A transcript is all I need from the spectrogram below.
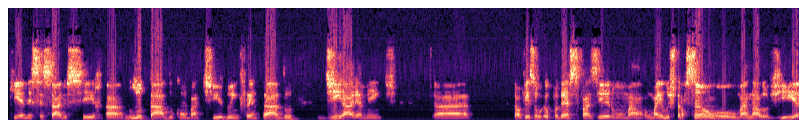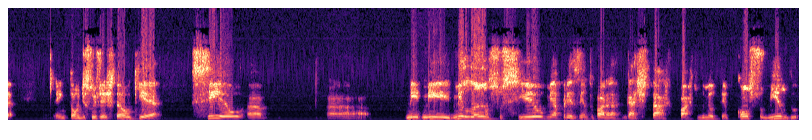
que é necessário ser uh, lutado, combatido, enfrentado diariamente. Uh, talvez eu, eu, pudesse fazer uma, uma ilustração ou uma analogia em tom de sugestão, que é se eu uh, me, me, me lanço, se eu me apresento para gastar parte do meu tempo consumindo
